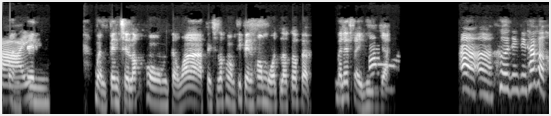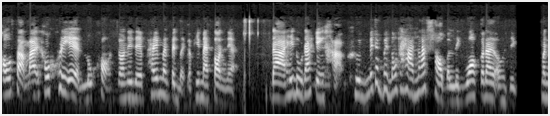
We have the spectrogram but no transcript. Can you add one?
ร้ายเป็นเหมือนเป็นเชอร์ล็อกโฮล์มส์แต่ว่าเป็นเชอร์ล็อกโฮล์มส์ที่เป็นพ่อมด แล้วก็แบบไม่ได้นิสัยดีอะอ่าอ่าคือจริงๆ ถ้าเกิดเขาสามารถเขา create look ของจอห์นนี่เดปป์ให้มันเป็นเหมือนกับพี่แมตตอนเนี่ยอะให้ดูน่าเกรงขามขึ้น ไม่จำเป็นต้องทาหน้าขาวแบบลิงวอกก็ได้เอาจริงมัน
